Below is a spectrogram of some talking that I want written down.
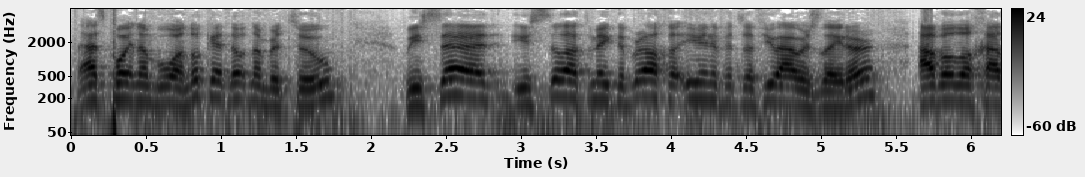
That's point number one. Look at note number two. We said you still have to make the bracha even if it's a few hours later. Avada,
